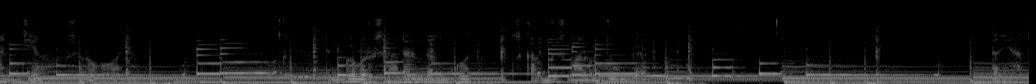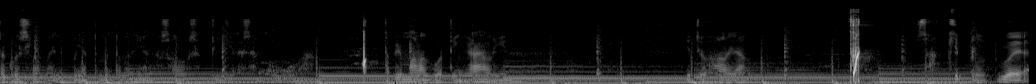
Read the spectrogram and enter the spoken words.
anjir seru gue baru sadar dan gue sekaligus malu juga. Ternyata gue selama ini punya teman-teman yang selalu setia sama gue tapi malah gue tinggalin. Itu hal yang sakit menurut gue ya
